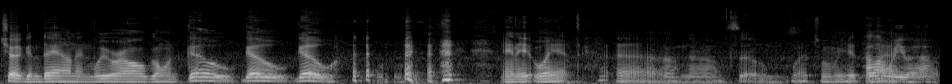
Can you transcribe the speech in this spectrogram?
chugging down and we were all going go go go and it went uh, oh, no. so that's when we hit How long were you out?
